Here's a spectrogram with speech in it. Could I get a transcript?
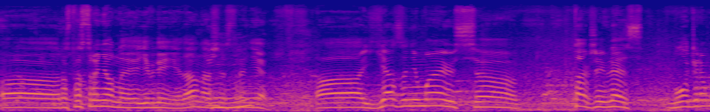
Э, Распространенное явление да, в нашей стране. А, Я занимаюсь, э, также являюсь блогером,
